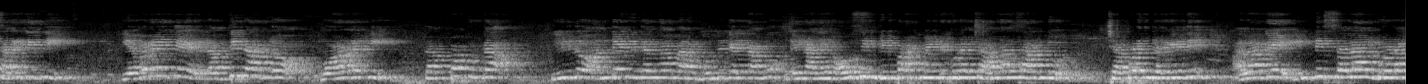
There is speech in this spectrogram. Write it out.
సరిదిద్ది ఎవరైతే లబ్ధిదారులో వాళ్ళకి తప్పకుండా ఇల్లు అందే విధంగా మనం ముందుకెళ్తాము. నేను అది హౌసింగ్ డిపార్ట్మెంట్ కూడా చాలాసార్లు చెప్పడం జరిగేది. అలాగే ఇంటి స్థలాలు కూడా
